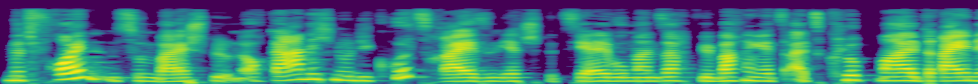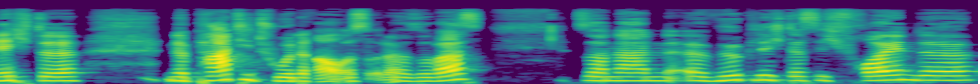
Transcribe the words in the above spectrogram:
mit Freunden zum Beispiel und auch gar nicht nur die Kurzreisen jetzt speziell, wo man sagt, wir machen jetzt als Club mal drei Nächte eine Partytour draus oder sowas, sondern äh, wirklich, dass sich Freunde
